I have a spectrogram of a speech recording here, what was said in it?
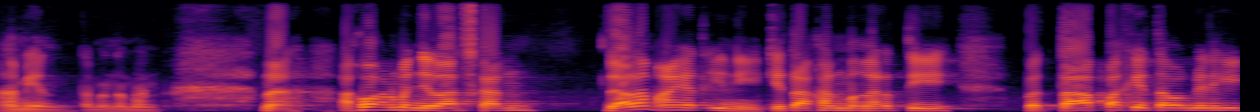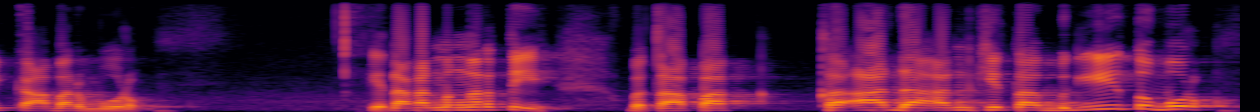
Amin, teman-teman. Nah, aku akan menjelaskan dalam ayat ini kita akan mengerti betapa kita memiliki kabar buruk. Kita akan mengerti betapa keadaan kita begitu buruk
